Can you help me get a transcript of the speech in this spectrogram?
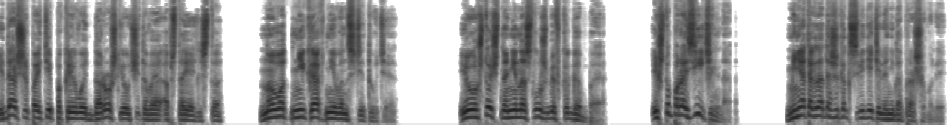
И дальше пойти по кривой дорожке, учитывая обстоятельства. Но вот никак не в институте. И уж точно не на службе в КГБ. И что поразительно, меня тогда даже как свидетеля не допрашивали.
